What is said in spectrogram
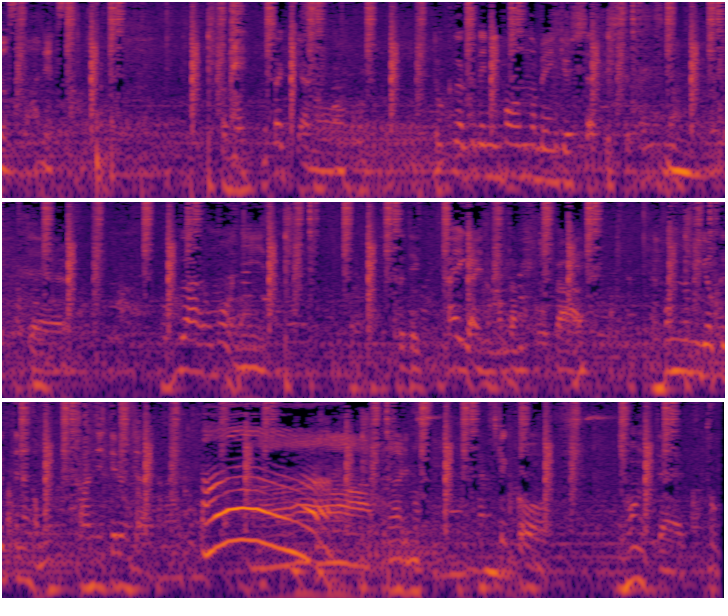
どどうですかレッツさんそのさっきあの独学で日本の勉強したって言ってたんです。よで僕が思うにそれで海外の方の方が日本の魅力ってなんかもっと感じてるんじゃないかなと思あああそれはあります。ねう結構日本って特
